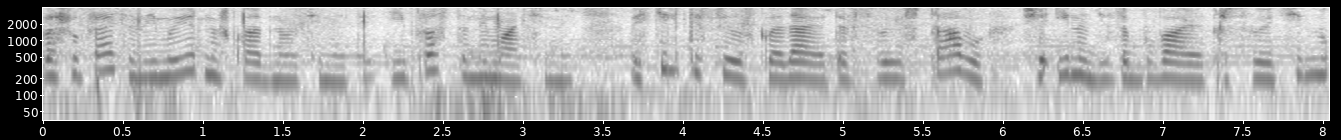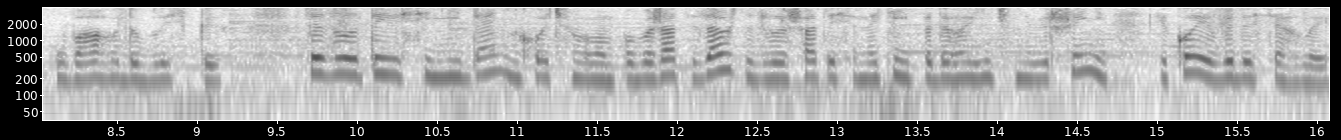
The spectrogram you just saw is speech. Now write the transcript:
Вашу працю неймовірно складно оцінити, їй просто нема ціни. Ви стільки сил вкладаєте в свою справу, що іноді забуваєте про свою цінну увагу до близьких. В цей золотий осінній день ми хочемо вам побажати завжди залишатися на тій педагогічній вершині, якої ви досягли,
